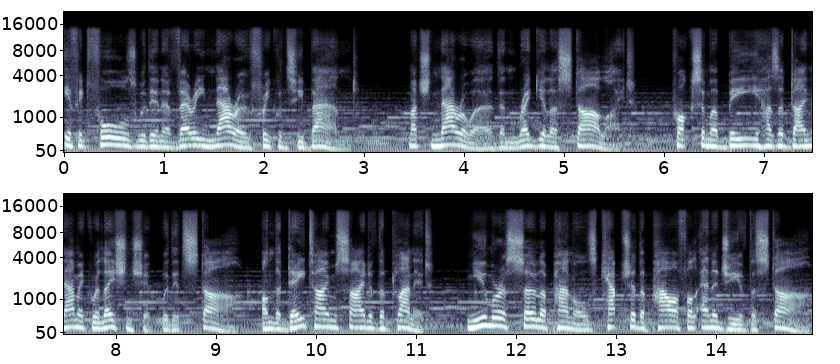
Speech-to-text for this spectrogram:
if it falls within a very narrow frequency band, much narrower than regular starlight. Proxima b has a dynamic relationship with its star. On the daytime side of the planet, numerous solar panels capture the powerful energy of the star,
